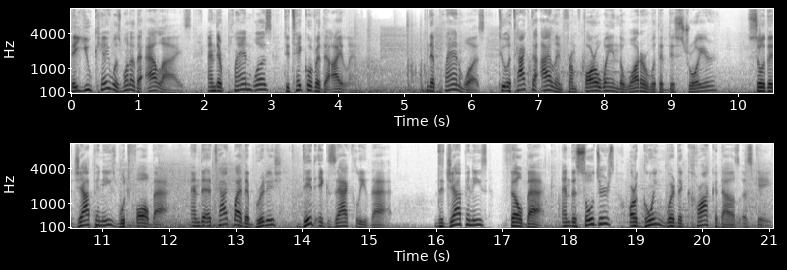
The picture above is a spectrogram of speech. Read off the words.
The UK was one of the allies, and their plan was to take over the island. The plan was to attack the island from far away in the water with a destroyer, so the Japanese would fall back, and the attack by the British did exactly that. The Japanese fell back, and the soldiers are going where the crocodiles escaped,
